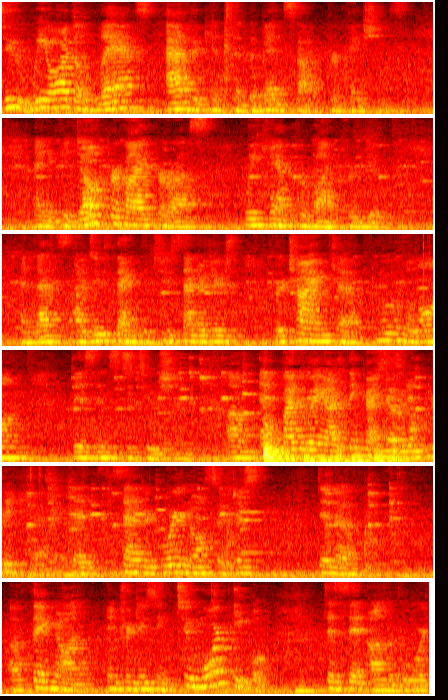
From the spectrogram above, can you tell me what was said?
do, we are the last advocates at the bedside for patients. And if you don't provide for us, we can't provide for you. And that's, I do thank the two senators for trying to move along this institution. Um, and by the way, I think I noted that Senator Gordon also just did a, a thing on introducing two more people to sit on the board,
